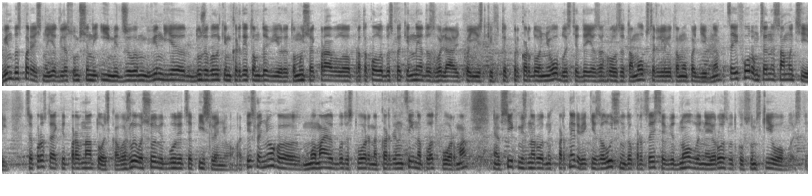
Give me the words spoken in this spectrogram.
Він, безперечно, є для Сумщини іміджевим. Він є дуже великим кредитом довіри, тому що, як правило, протоколи безпеки не дозволяють поїздки в прикордонні області, де є загрози там обстрілів і тому подібне. Цей форум це не саме ціль, це просто як відправна точка. Важливо, що відбудеться після нього. Після нього має бути створена координаційна платформа всіх міжнародних партнерів, які залучені до процесів відновлення і розвитку в Сумській області.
